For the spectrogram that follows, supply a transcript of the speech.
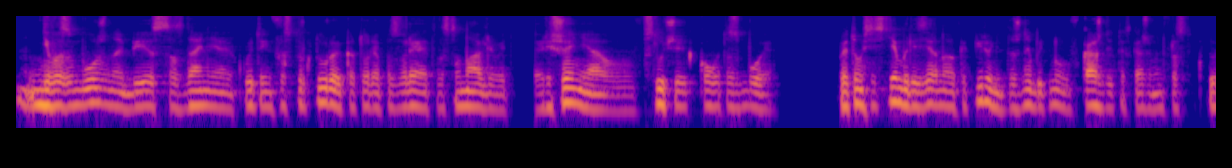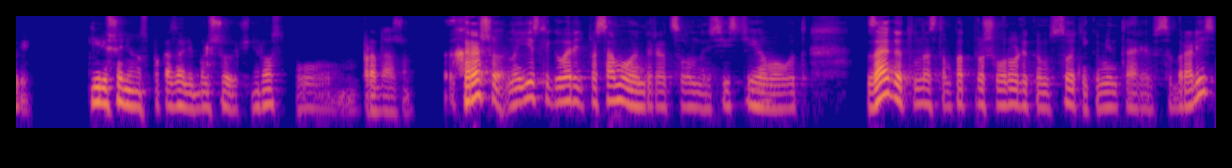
невозможно без создания какой-то инфраструктуры, которая позволяет восстанавливать решения в случае какого-то сбоя. Поэтому системы резервного копирования должны быть ну, в каждой, так скажем, инфраструктуре. Такие решения у нас показали большой очень рост по продажам. Хорошо, но если говорить про саму операционную систему, вот за год у нас там под прошлым роликом сотни комментариев собрались,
